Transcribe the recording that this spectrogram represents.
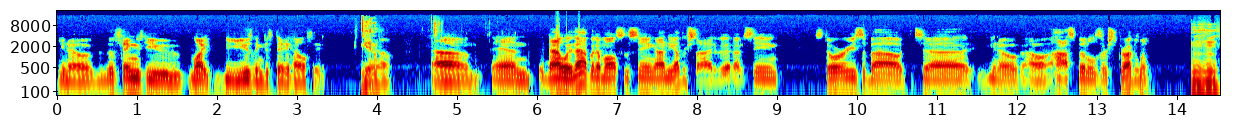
you know, the things you might be using to stay healthy. Yeah. You know, um, and not only that, but I'm also seeing on the other side of it, I'm seeing stories about uh, you know how hospitals are struggling. Mm-hmm.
